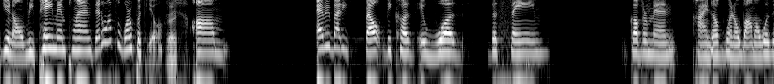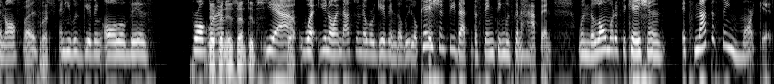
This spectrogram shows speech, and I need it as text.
you know repayment plans they don't have to work with you Right. um everybody felt because it was the same government kind of when Obama was in office Right. and he was giving all of these programs Different incentives. yeah, Right. what you know, and that's when they were giving the relocation fee. That the same thing was going to happen when the loan modifications. It's not the same market,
